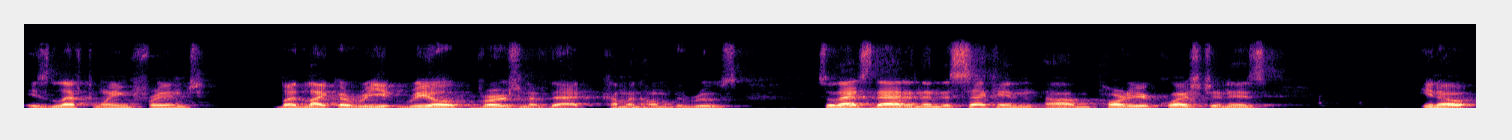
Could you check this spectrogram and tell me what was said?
is left wing fringe, but like a re- real version of that coming home to roost. So that's that. And then the second um, part of your question is, you know,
